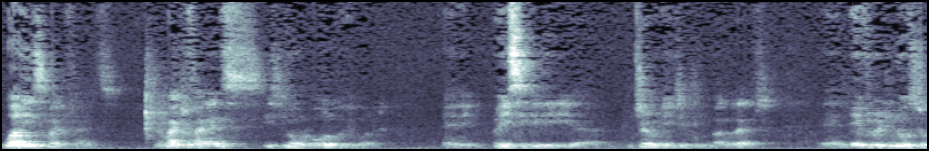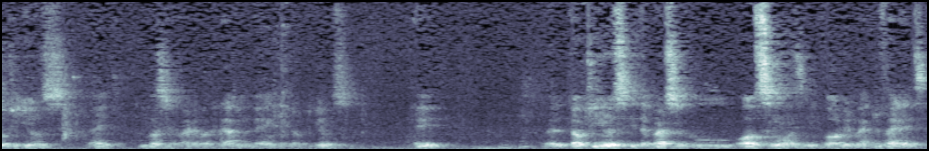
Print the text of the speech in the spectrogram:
One is microfinance. Now, microfinance is known all over the world, and it basically uh, germinated in Bangladesh. And everybody knows Dr. Yunus, right? You must have heard about Grameen Bank and Dr. Yunus. Have you? Well, Dr. Yunus is the person who also was involved in microfinance,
